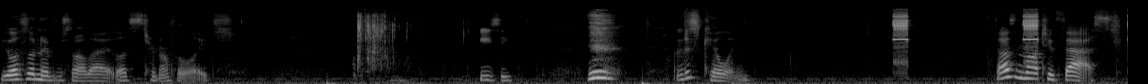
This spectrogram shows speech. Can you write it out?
You also never saw that. Let's turn off the lights. Easy. I'm just killing. That was not too fast.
